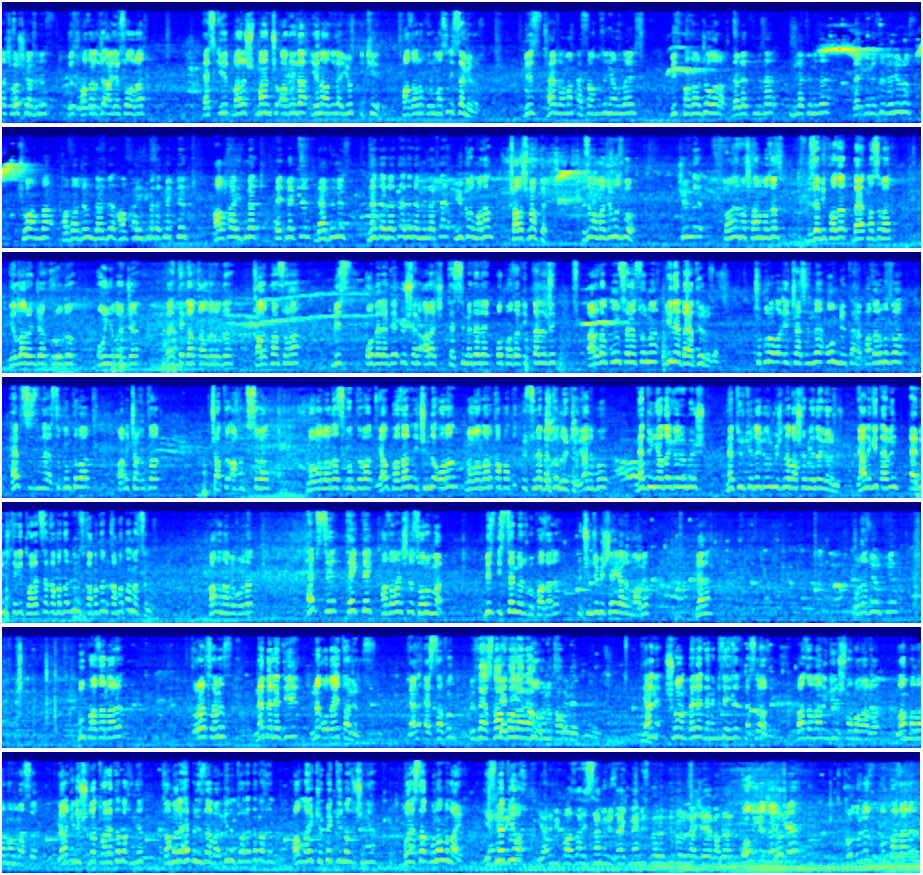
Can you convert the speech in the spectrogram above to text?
Arkadaşlar hoş geldiniz. Biz pazarcı ailesi olarak eski Barış Manço adıyla yeni adıyla Yurt 2 pazarın kurulmasını istemiyoruz. Biz her zaman esnafımızın yanındayız. Biz pazarcı olarak devletimize, milletimize vergimizi veriyoruz. Şu anda pazarcının derdi halka hizmet etmektir. Halka hizmet etmektir. Derdimiz ne devlete ne de millete yük olmadan çalışmaktır. Bizim amacımız bu. Şimdi Soner Başkanımızın bize bir pazar dayatması var. Yıllar önce kuruldu, 10 yıl önce ve tekrar kaldırıldı. Kaldıktan sonra biz o belediye 3 tane araç teslim ederek o pazar iptal ettik. Aradan 10 sene sonra yine dayatıyor bize. Çukurova ilçesinde 11 tane pazarımız var. Hepsinde sıkıntı var. Abi çakıntı, çatı akıntısı var. Logarlarda sıkıntı var. Ya pazarın içinde olan logarları kapatıp üstüne beton döküyor. Yani bu ne dünyada görülmüş, ne Türkiye'de görülmüş, ne başka bir yerde görülmüş. Yani git evin evin içindeki tuvaleti sen kapatabilir misin? Kapatam kapatamazsınız. Bakın abi burada hepsi tek tek pazarın içinde sorun var. Biz istemiyoruz bu pazarı. Üçüncü bir şey gelelim abi. Gelin. Burada diyor ki bu pazarları kurarsanız ne belediye ne odayı tanıyoruz. Yani esnafın Biz esnaf dediği olarak bu. bunu kabul etmiyoruz. Yani şu an belediyenin bize hizmet etmesi lazım. Pazarların giriş lambaları, lambaların olması. Ya gidin şurada tuvalete bakın ya. Kamera hepinizde var. Gidin tuvalete bakın. Vallahi köpek girmez içine ya. Bu esnaf buna mı layık? Hizmet bir, yok. Yani bir pazar istemiyoruz. Ekmeğimiz bölündü bölüneceğe kadar. 10 yıl önce kurduğunuz bu pazarı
